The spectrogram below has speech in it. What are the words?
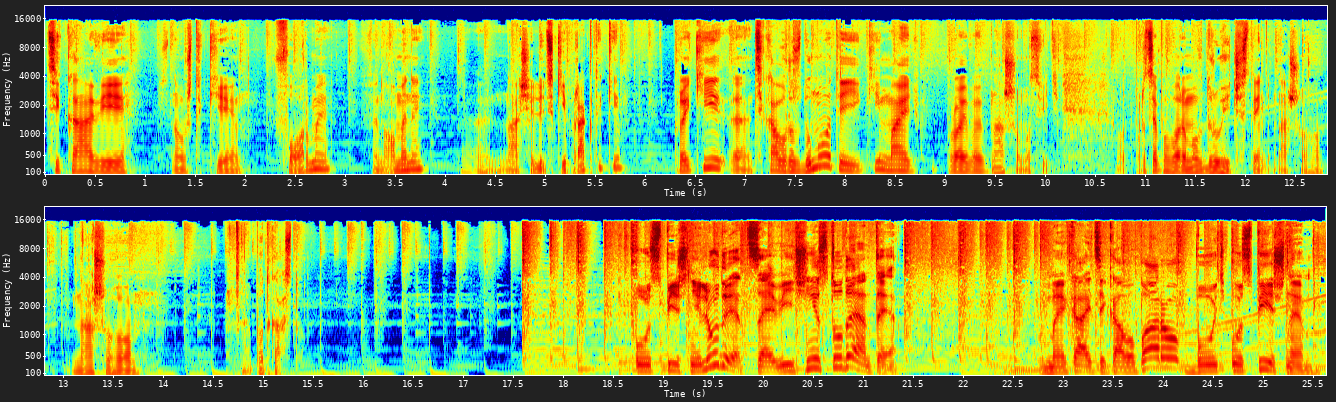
цікаві, знову ж таки, форми, феномени, е, наші людські практики, про які е, цікаво роздумувати, і які мають прояви в нашому світі. От Про це поговоримо в другій частині нашого, нашого подкасту. Успішні люди це вічні студенти. Вмикай цікаву пару, будь успішним.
